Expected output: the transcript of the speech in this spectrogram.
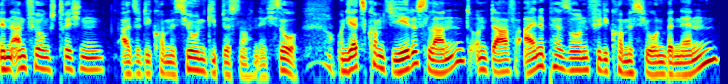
in Anführungsstrichen, also die Kommission gibt es noch nicht. So. Und jetzt kommt jedes Land und darf eine Person für die Kommission benennen.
